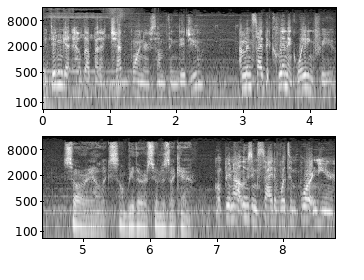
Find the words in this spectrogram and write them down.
You didn't get held up at a checkpoint or something, did you? I'm inside the clinic waiting for you. Sorry, Alex. I'll be there as soon as I can. Hope you're not losing sight of what's important here.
